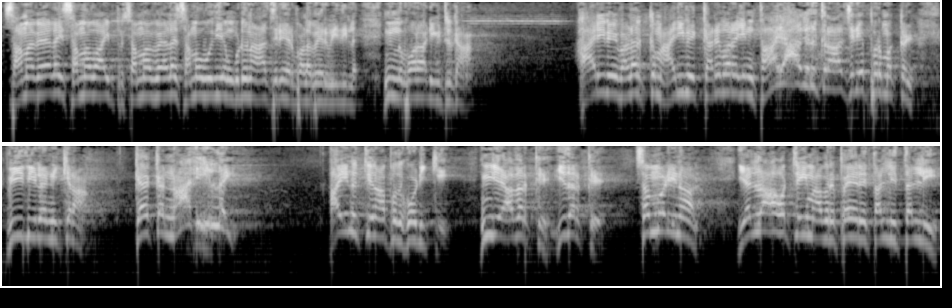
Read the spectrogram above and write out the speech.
சம வேலை சம வாய்ப்பு சம வேலை சம ஊதியம் கொடுன்னு ஆசிரியர் பல பேர் வீதியில் நின்று போராடிக்கிட்டு இருக்கான். அறிவை வளர்க்கும் அறிவை கருவறையின் தாயாக இருக்கிற ஆசிரியர் பெருமக்கள் வீதியில நிக்கிறான். கேட்க நாதி இல்லை. ஐநூத்தி நாற்பது கோடிக்கு. இங்கே அதற்கு இதற்கு. செம்மொழினால் எல்லாவற்றையும் அவர் பெயரை தள்ளி தள்ளி.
